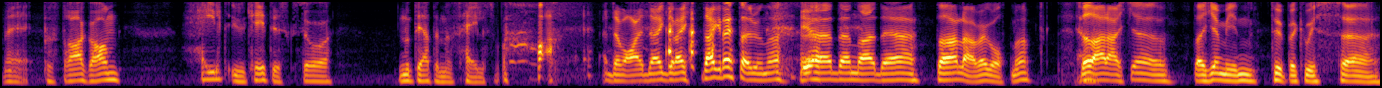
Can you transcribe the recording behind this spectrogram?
med, på strak arm. Helt ukritisk så noterte vi feil svar. Det, var, det er greit, det, er greit, det Rune. Eh, Den der, det, der lever jeg godt med. Det der er ikke, det er ikke min type quiz uh,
